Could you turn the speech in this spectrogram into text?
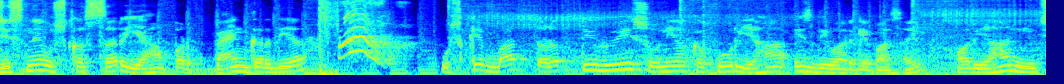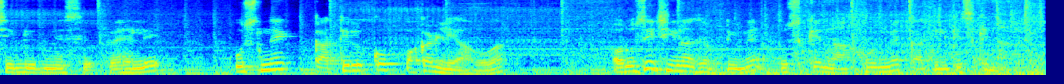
जिसने उसका सर यहाँ पर बैंग कर दिया। उसके बाद तड़पती हुई सोनिया कपूर यहाँ इस दीवार के पास आई और यहाँ नीचे गिरने से पहले उसने कातिल को पकड़ लिया होगा और उसी छीना झपटी में उसके नाखून में कातिल की स्किन आ गई।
